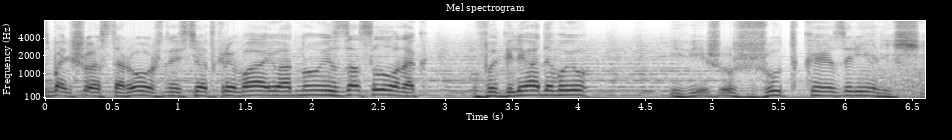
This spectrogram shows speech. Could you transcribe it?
С большой осторожностью открываю одну из заслонок, выглядываю и вижу жуткое зрелище.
